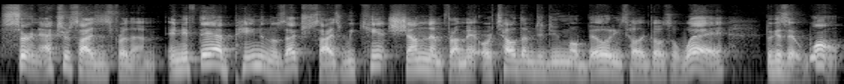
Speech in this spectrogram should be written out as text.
certain exercises for them. And if they have pain in those exercises, we can't shun them from it or tell them to do mobility till it goes away because it won't.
